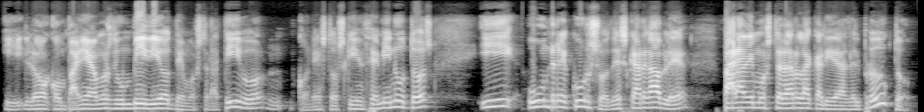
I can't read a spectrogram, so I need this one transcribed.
Y lo acompañamos de un vídeo demostrativo con estos 15 minutos y un recurso descargable para demostrar la calidad del producto.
